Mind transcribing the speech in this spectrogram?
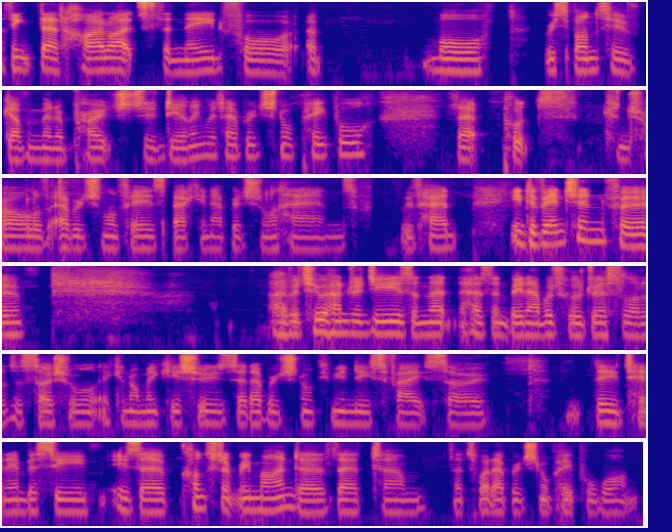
I think that highlights the need for a more responsive government approach to dealing with Aboriginal people that puts control of Aboriginal affairs back in Aboriginal hands. We've had intervention for over 200 years, and that hasn't been able to address a lot of the social economic issues that Aboriginal communities face. So, the Tent Embassy is a constant reminder that um, that's what Aboriginal people want.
